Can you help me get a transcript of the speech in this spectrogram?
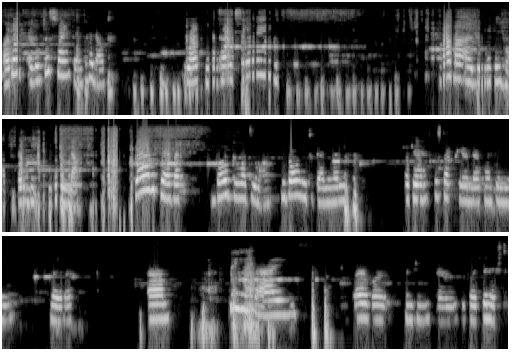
Alright, I look just fine, time to head out. Right, yes, I say. Mama, I'll be leaving home. I'll be leaving now. Yeah, whatever. Go do what you want. You don't need to tell me anything. Okay, I have to stop here and I'll continue later. Um, see you guys. Or, or, continue, or, before I finished.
